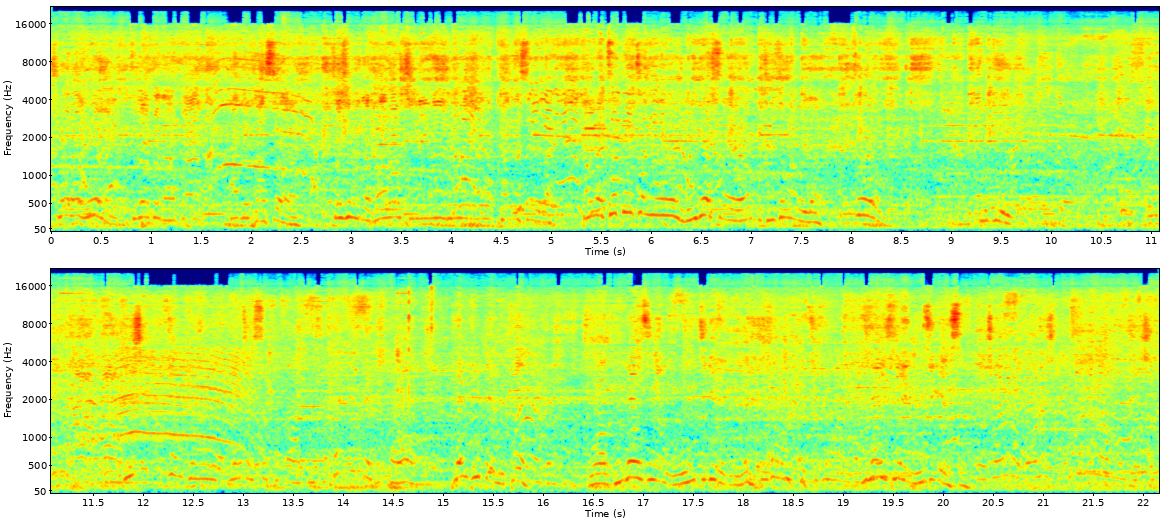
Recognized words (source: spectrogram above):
사람을 들었다 놨다 합의 봤어요. 좋습니다. 바로 진행을 해보도록 하겠습니다. 정말 특별적인 일이었어요. 죄송합니다. 좀, 팬티 때부터, 와. 그건 수영 오지게 했어. 네, 저희가 머리 상상이었는지 지금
